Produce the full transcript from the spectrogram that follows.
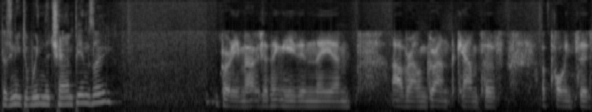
Does he need to win the Champions League? Pretty much. I think he's in the um, Avram Grant camp of appointed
